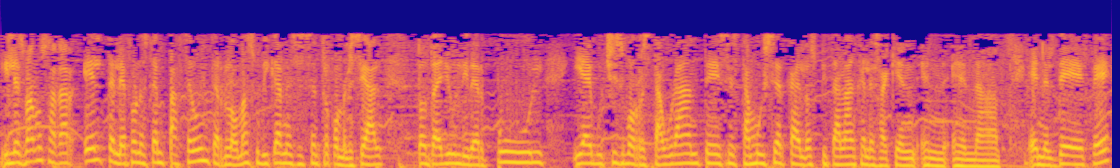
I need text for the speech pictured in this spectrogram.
y les vamos a dar el teléfono. Está en Paseo Interlomas, ubican ese centro comercial donde hay un Liverpool y hay muchísimos restaurantes. Está muy cerca del Hospital Ángeles aquí en, en, en, ah, en el DF.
